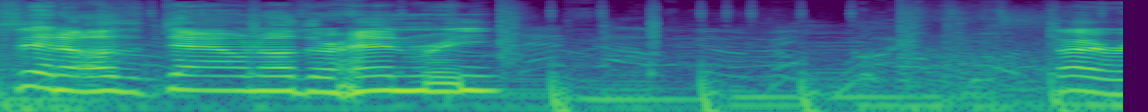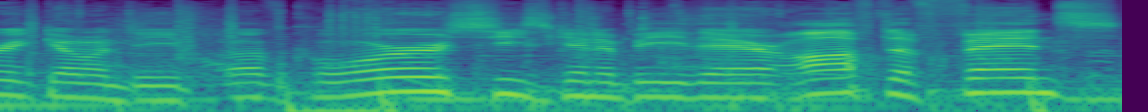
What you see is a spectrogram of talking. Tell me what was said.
Sit down, other Henry. Tyreek going deep. Of course he's going to be there. Off the fence.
